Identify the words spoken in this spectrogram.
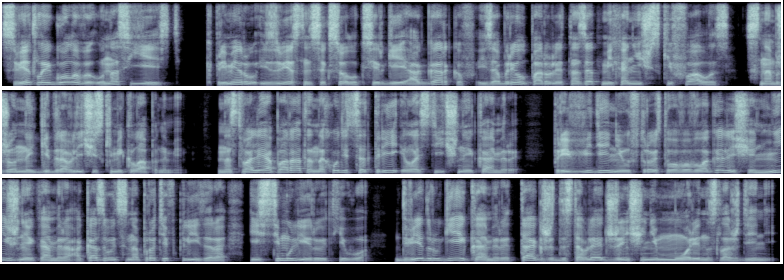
Светлые головы у нас есть. К примеру, известный сексолог Сергей Агарков изобрел пару лет назад механический фаллос, снабженный гидравлическими клапанами. На стволе аппарата находятся три эластичные камеры. При введении устройства во влагалище нижняя камера оказывается напротив клитора и стимулирует его. Две другие камеры также доставляют женщине море наслаждений.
